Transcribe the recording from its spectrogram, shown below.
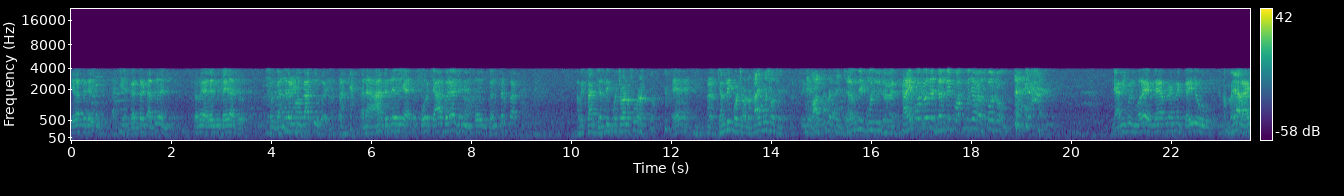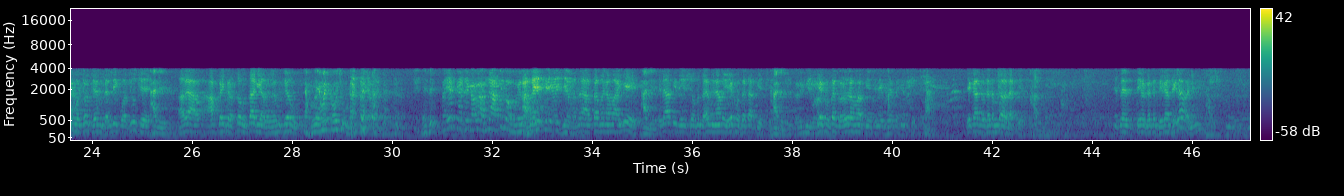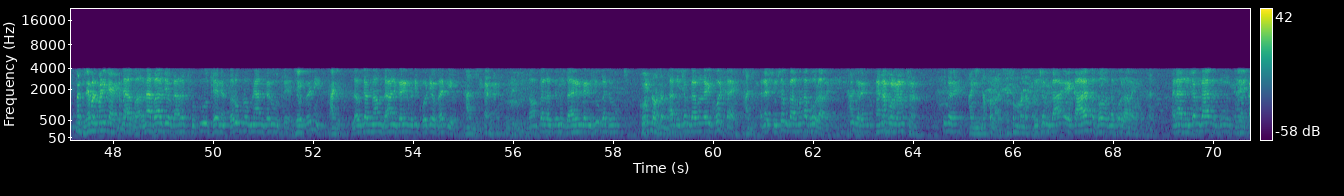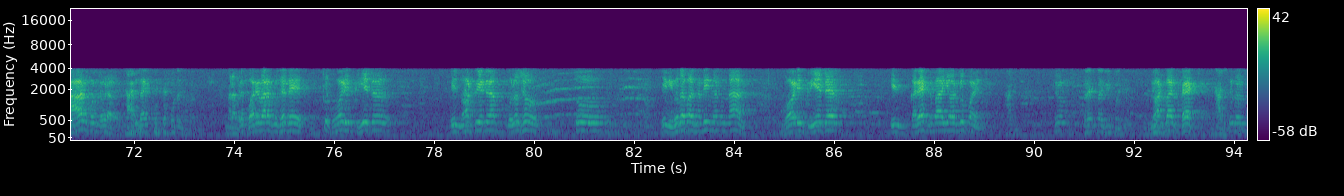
એ વાત તો ખરી ને? ગણતર કાચું હોય ને તમે એલર્જી થયેલા છો પણ ગણતરમાં કાચું હોય. અને આ છે ચાર ભણ્યા છે ને તો ગણતર પાકું. હવે સાહેબ જલ્દી પહોંચવાનો શું રસ્તો? હે? જલ્દી પહોંચવાનો ટાઈમ ઓછો છે. જલ્દી પહોંચવું છે હવે. ટાઈમ ઓછો છે જલ્દી પહોંચવું છે રસ્તો છો. જ્ઞાની પુરુષ મળે એટલે આપણે એમને કહી બરાબર. ટાઈમ ઓછો છે ને જલ્દી પહોંચવું છે. હાજી. હવે આપ કંઈક રસ્તો ઉતારી આવે એમ કેવું? હું એમ જ કહું છું. આવતા મહિનામાં આવીએ હાજી. એટલે આપી દઈશું અમે દર મહિનામાં એક વખત આપીએ છીએ. એક વખત વડોદરામાં આપીએ છીએ એક વખત. એકાદ વખત અમદાવાદ આપીએ છીએ. એટલે તે વખતે ભેગા થયેલા હોય ને. બસ લેવલ મળી જાય. આ ભાવના ભાવ જો છૂટવું છે ને સ્વરૂપનું જ્ઞાન કરવું છે ને લવચંદ નામ ધારણ કરીને બધી ખોટીઓ ખાધીઓ નામ તો લવચંદનું ધારણ કરીને શું ખાધું? ખોટ નો આ દુષમ કાળમાં ખોટ ખાય અને સુષમ કાળમાં નફો લાવે શું કરે? એના પર નુકસાન. શું કરે? નફો લાવે સુષમમાં દુષમ કાળ એ કાળ જ નફો નફો લાવે. અને આ દુષમ કાળ કાળ ખોટ ખવડાવે. શું થાય? બરાબર. ફોરેન વાળા પૂછે છે કે God is creator is not creator આપ બોલો છો તો એ વિરોધાભાસ નથી. મેં કહ્યું ના God is creator is correct by your view point હાજી નોટ બાય ફેક્ટ શું કહ્યું?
